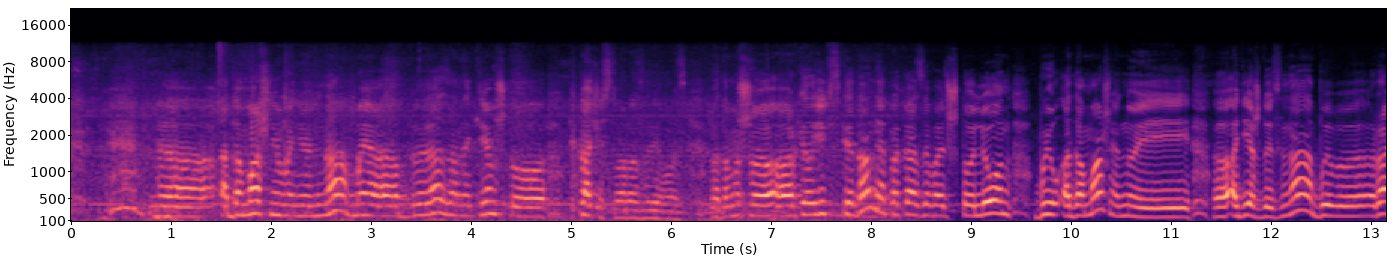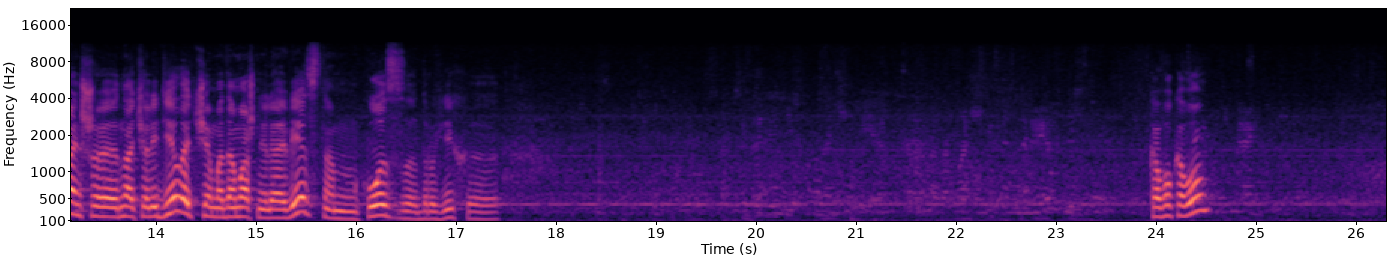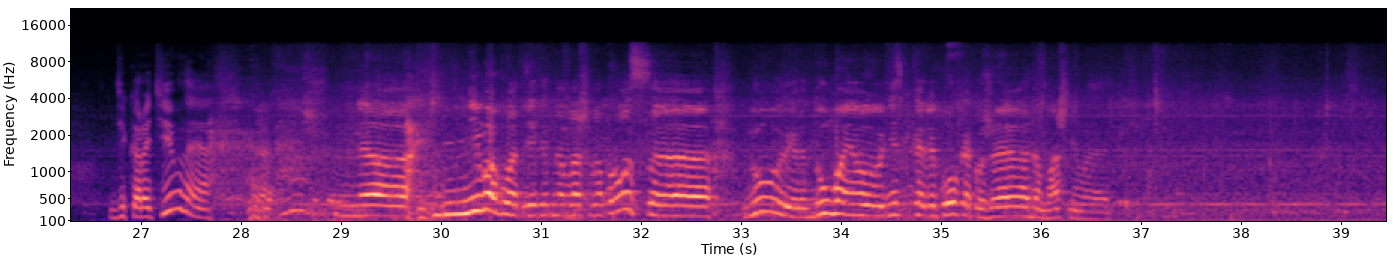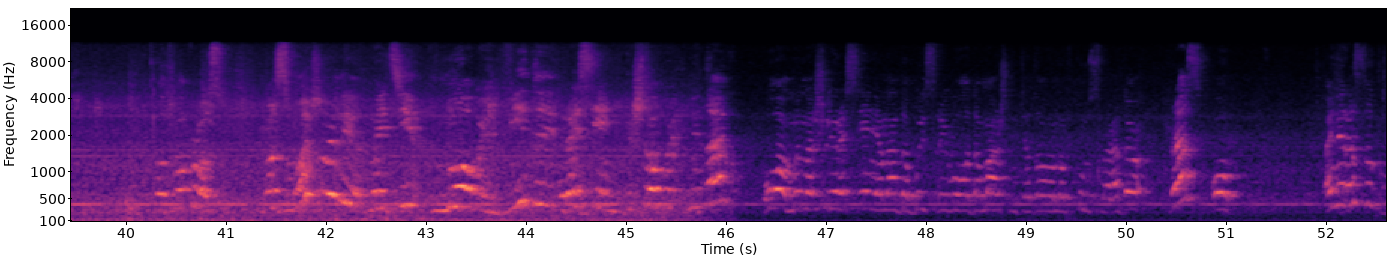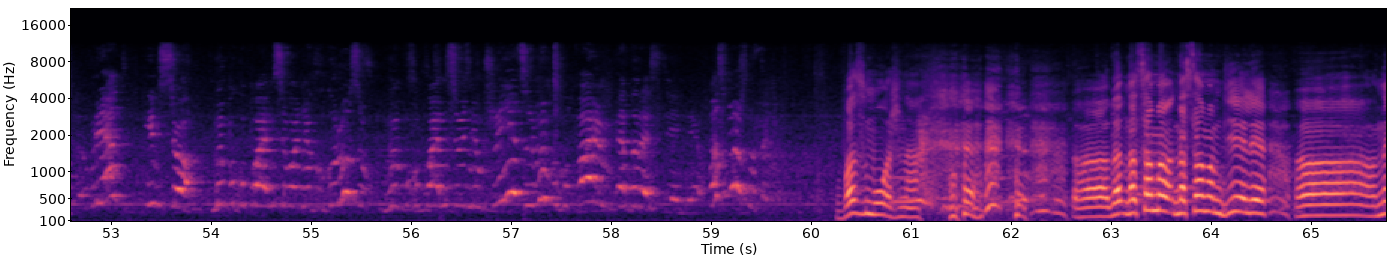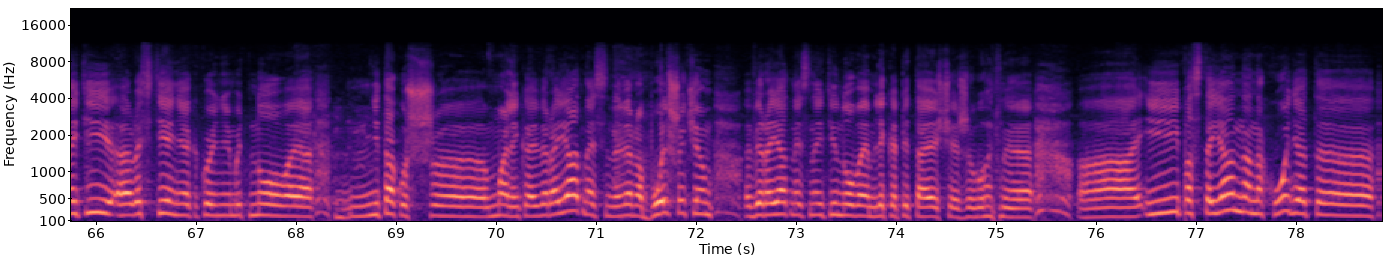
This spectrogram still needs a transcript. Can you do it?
э, одомашниванию льна мы обязаны тем, что качество развилось. Потому что археологические данные показывают, что лен был одомашнен, ну и э, одежду из льна бы раньше начали делать, чем одомашнили овец, там, коз, других. э. Кого-кого? Декоративная? Э, Не могу ответить на ваш вопрос. Э, Ну, думаю, несколько веков как уже домашнего. Вот вопрос. Возможно ли найти новые виды растений? И чтобы не так, о, мы нашли растение, надо быстро его одомашнить, а то оно вкусное. А то раз, оп, они растут в ряд, и все. Мы покупаем сегодня кукурузу, мы покупаем сегодня пшеницу, и мы покупаем это растение. Возможно так? Возможно. Э, На, самом, на самом деле э, найти э, растение какое-нибудь новое не так уж э, маленькая вероятность, наверное, больше, чем вероятность найти новое млекопитающее животное. А, И постоянно находят э,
